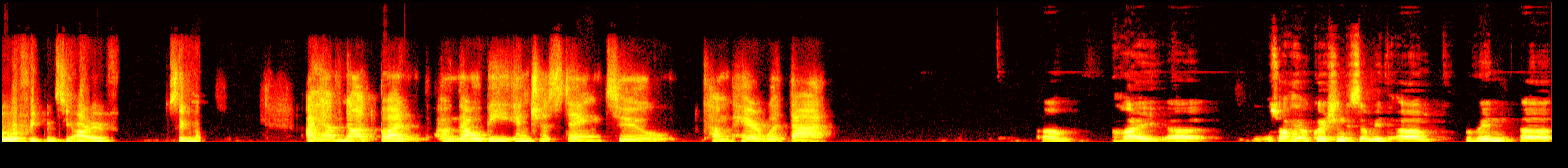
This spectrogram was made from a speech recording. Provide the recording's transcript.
lower frequency RF signal. I have not, but uh, that would be interesting to compare with that. Um, hi, uh, so I have a question, this Amit. Um, when uh,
